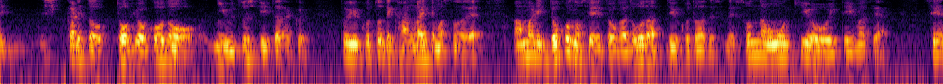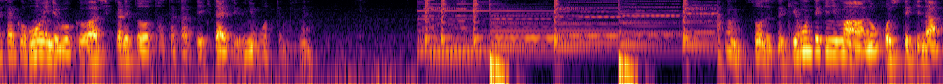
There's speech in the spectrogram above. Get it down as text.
えー、しっかりと投票行動に移していただくということで考えてますのであまりどこの政党がどうだっていうことはですねそんな重きを置いていません政策本位で僕はしっかりと戦っていきたいというふうに思ってますね。うん、そうですね。基本的に、まあ、あの保守的な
